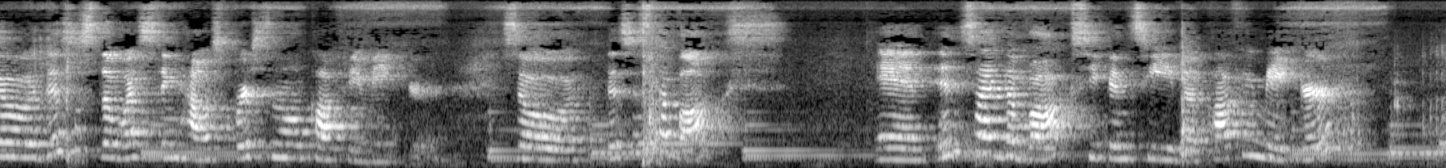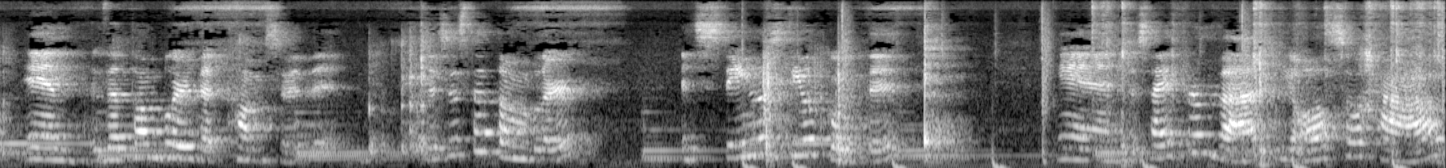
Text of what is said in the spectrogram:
So this is the Westinghouse personal coffee maker. So this is the box and inside the box you can see the coffee maker and the tumbler that comes with it. This is the tumbler. It's stainless steel coated and aside from that you also have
